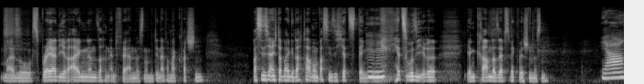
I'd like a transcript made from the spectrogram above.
Mal so Sprayer, die ihre eigenen Sachen entfernen müssen und mit denen einfach mal quatschen, was sie sich eigentlich dabei gedacht haben und was sie sich jetzt denken, jetzt wo sie ihre, ihren Kram da selbst wegwischen müssen. Ja,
